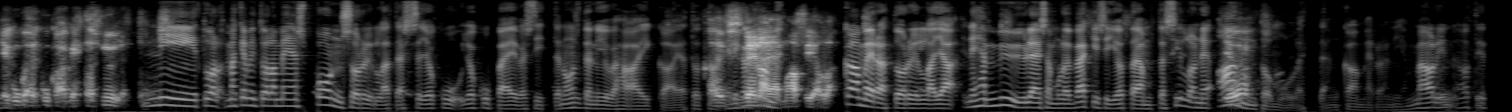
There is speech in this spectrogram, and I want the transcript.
Ei kukaan, kukaan kehtaisi myydä tämmöistä. Niin, tuolla, mä kävin tuolla meidän sponsorilla tässä joku, joku päivä sitten, on sitä niin jo vähän aikaa. Ja tota, eli siis Venäjän mafialla. Kameratorilla, ja nehän myy yleensä mulle väkisin jotain, mutta silloin ne antoi mulle tämän kameran, ja mä olin, otin,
